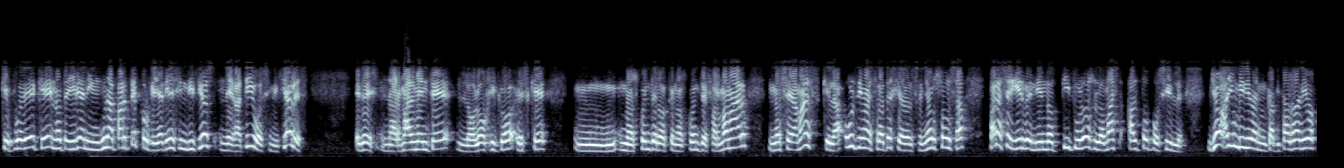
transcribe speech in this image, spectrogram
que puede que no te lleve a ninguna parte porque ya tienes indicios negativos iniciales. Entonces, normalmente lo lógico es que Mm, nos cuente lo que nos cuente Farmamar, no sea más que la última estrategia del señor Sousa para seguir vendiendo títulos lo más alto posible. Yo hay un vídeo en Capital Radio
